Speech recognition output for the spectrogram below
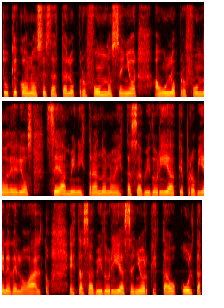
tú que conoces hasta lo profundo, Señor, aún lo profundo de Dios, seas ministrándonos esta sabiduría que proviene de lo alto, esta sabiduría, Señor, que está oculta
